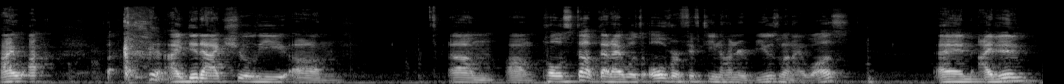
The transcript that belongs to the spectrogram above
I, I, I, did actually um, um, um, post up that I was over 1,500 views when I was. And I didn't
